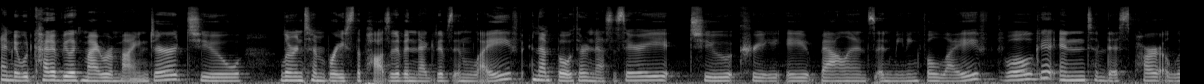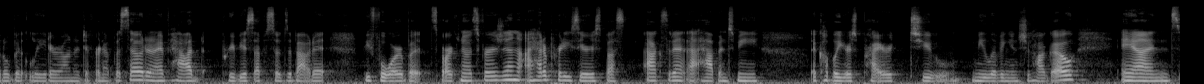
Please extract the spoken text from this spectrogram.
And it would kind of be like my reminder to learn to embrace the positive and negatives in life, and that both are necessary to create a balanced and meaningful life. We'll get into this part a little bit later on a different episode, and I've had previous episodes about it before, but Spark Notes version, I had a pretty serious bus accident that happened to me a couple years prior to me living in Chicago. And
